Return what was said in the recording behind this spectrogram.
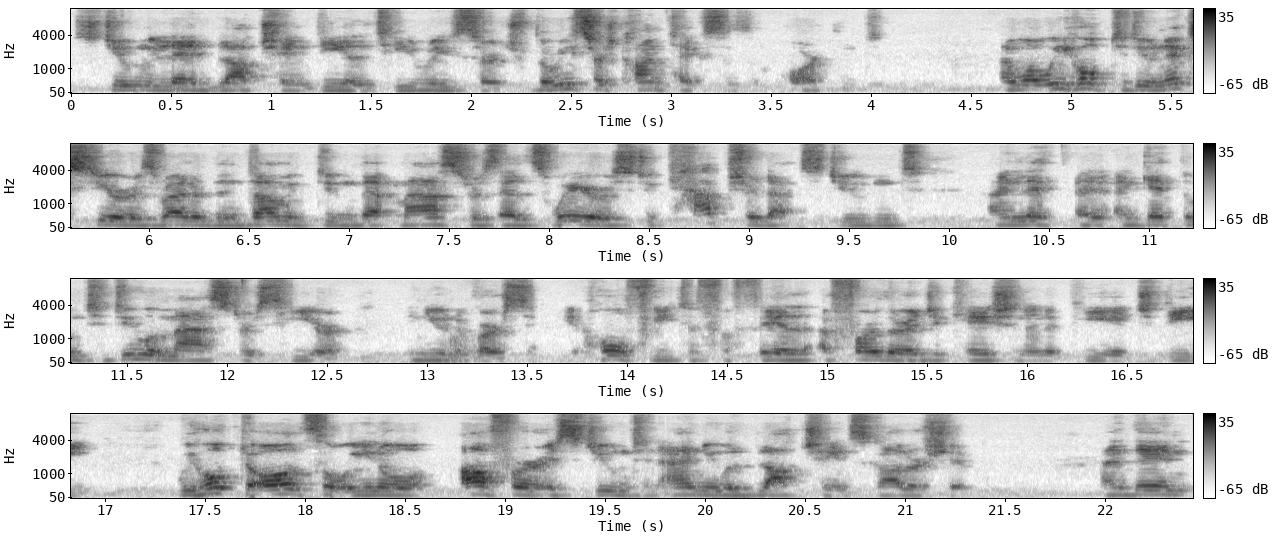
student-led blockchain DLT research? The research context is important. And what we hope to do next year is rather than Dominic doing that master's elsewhere is to capture that student and let and get them to do a master's here in university and hopefully to fulfill a further education and a PhD. We hope to also, you know, offer a student an annual blockchain scholarship. And then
